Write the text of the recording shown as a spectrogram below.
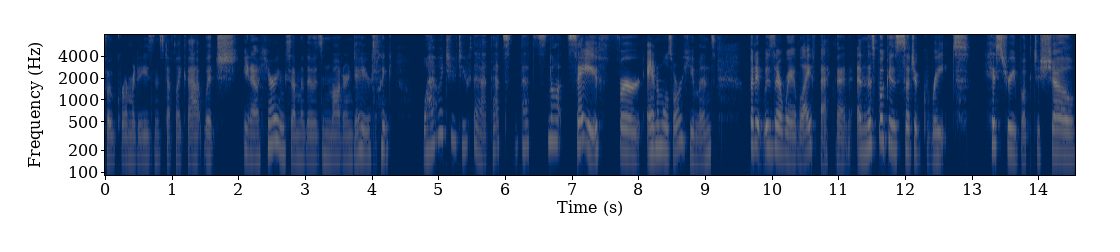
folk remedies and stuff like that, which, you know, hearing some of those in modern day, you're like, why would you do that? That's that's not safe for animals or humans, but it was their way of life back then. And this book is such a great history book to show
